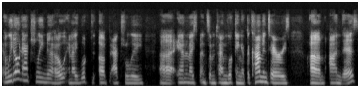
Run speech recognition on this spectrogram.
And we don't actually know, and I looked up actually, uh, Anne and I spent some time looking at the commentaries um, on this.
